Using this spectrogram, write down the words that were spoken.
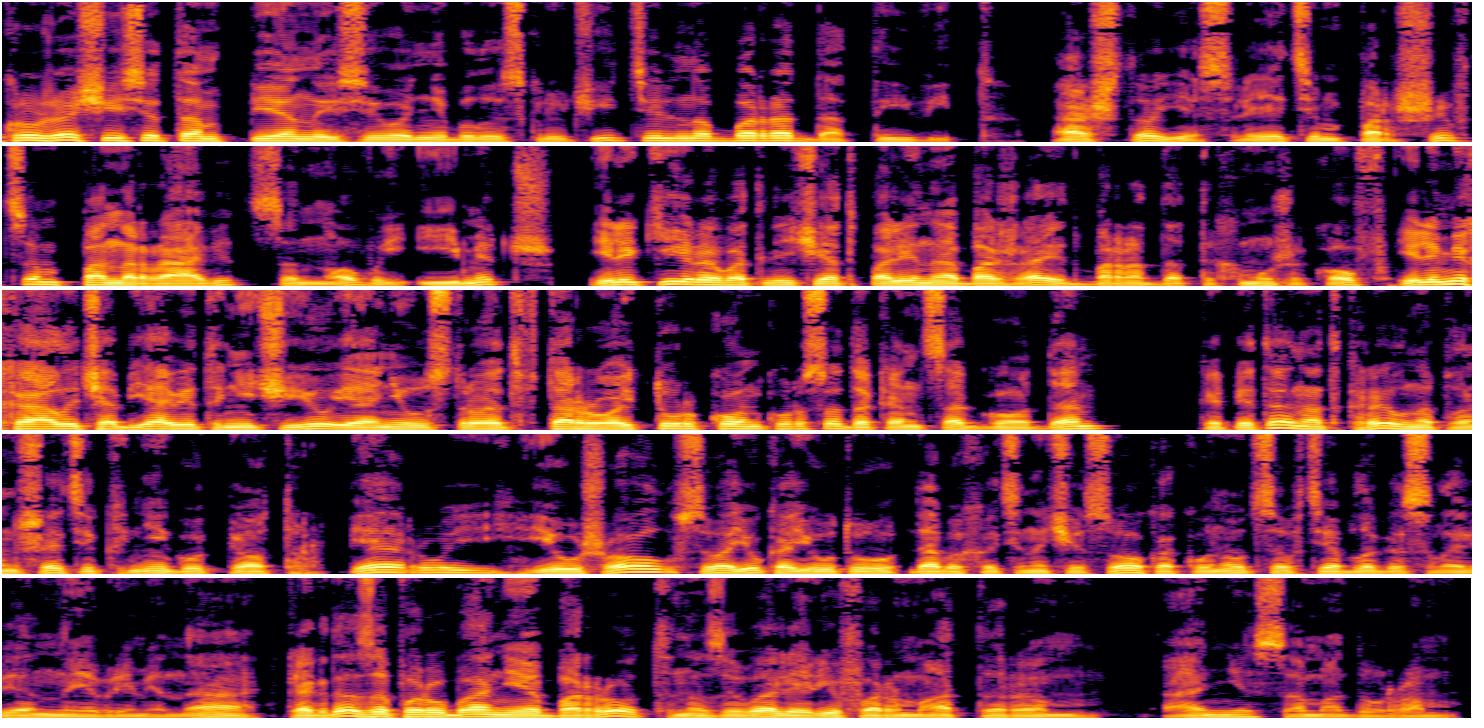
там пены сегодня был исключительно бородатый вид. А что, если этим паршивцам понравится новый имидж? Или Кира, в отличие от Полины, обожает бородатых мужиков? Или Михалыч объявит ничью, и они устроят второй тур конкурса до конца года? Капитан открыл на планшете книгу «Петр Первый» и ушел в свою каюту, дабы хоть на часок окунуться в те благословенные времена, когда за порубание бород называли реформатором, а не самодуром.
